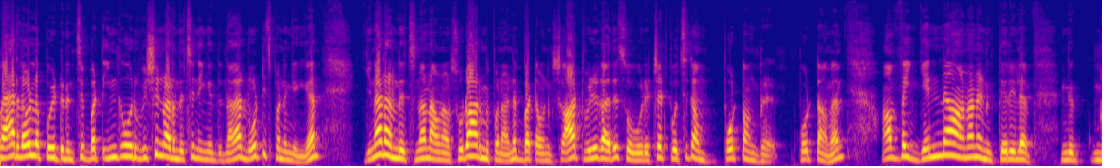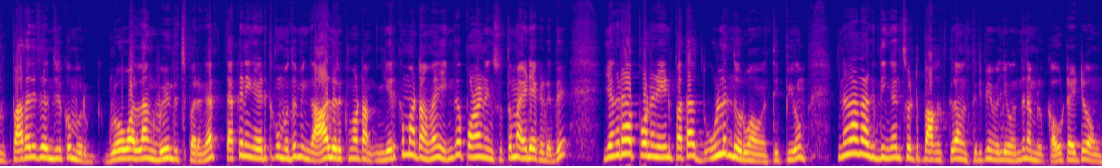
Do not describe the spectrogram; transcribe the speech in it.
வேறு லெவலில் போயிட்டு இருந்துச்சு. பட் இங்கே ஒரு விஷயம் நடந்துச்சு. நீங்கள் இந்த நல்லா நோட்டீஸ் பண்ணுங்க என்ன நடந்துச்சுன்னா நான் அவனை சுட ஆரம்பிப்பேன் நான் பட் அவனுக்கு ஷார்ட் விழுகாது ஸோ ஒரு ஹெட்ஷாட் போச்சு அவன் போட்டான் போட்டாவன் அவன். என்ன ஆனான்னு எனக்கு தெரியல. இங்கே உங்களுக்கு பதவி தெரிஞ்சிருக்கும் ஒரு க்ளோவாலாம் அங்கே விழுந்துச்சு பாருங்க. டக்கு நீங்கள் எடுத்துக்கும் போதும் இங்கே ஆள் இருக்க மாட்டான். இங்கே இருக்க மாட்டான் அவன். எங்கே போனால் எனக்கு சுத்தமாக ஐடியா கிடையாது. எங்கடா போனேன்னு பார்த்தா உள்ளேருந்து வருவான் அவன் திருப்பியும். என்னடா நடக்குதுங்கன்னு சொல்லிட்டு பார்க்கறதுக்கு அவன் திருப்பியும் வெளியே வந்து நம்மளுக்கு அவுட் ஆகிட்டு அவன்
